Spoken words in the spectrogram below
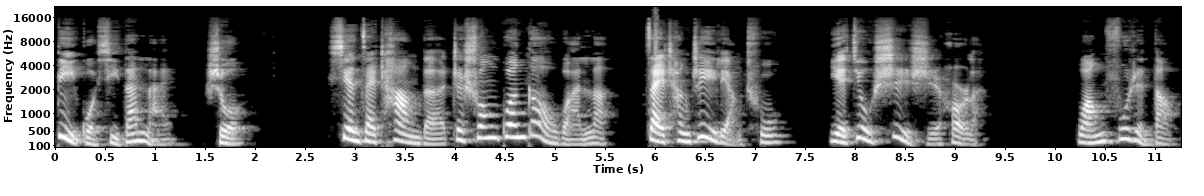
递过戏单来说：“现在唱的这双关告完了，再唱这两出，也就是时候了。”王夫人道：“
